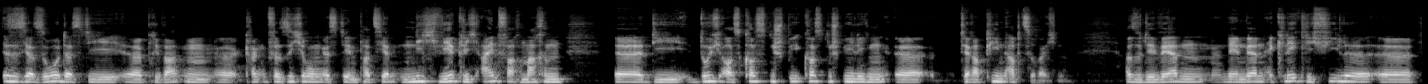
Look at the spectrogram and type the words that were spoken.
ist es ja so, dass die äh, privaten äh, Krankenversicherungen es den Patienten nicht wirklich einfach machen, äh, die durchaus kostenspie kostenspieligen äh, Therapien abzurechnen. Also die werden, denen werden erkläglich viele, äh,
